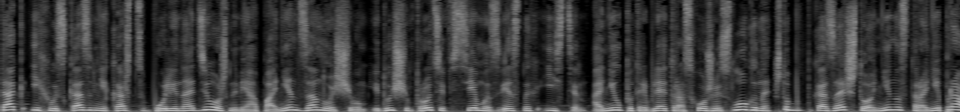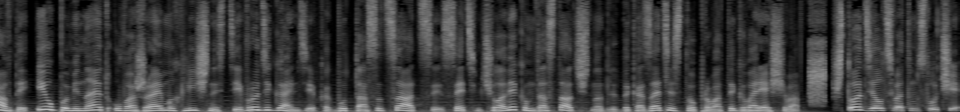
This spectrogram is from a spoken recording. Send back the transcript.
Так их высказывания кажутся более надежными, а оппонент заносчивым, идущим против всем известных истин. Они употребляют расхожие слоганы, чтобы показать, что они на стороне правды, и упоминают уважаемых личностей, вроде Ганди, как будто ассоциации с этим человеком достаточно для доказательства правоты говорящего. Что делать в этом случае?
